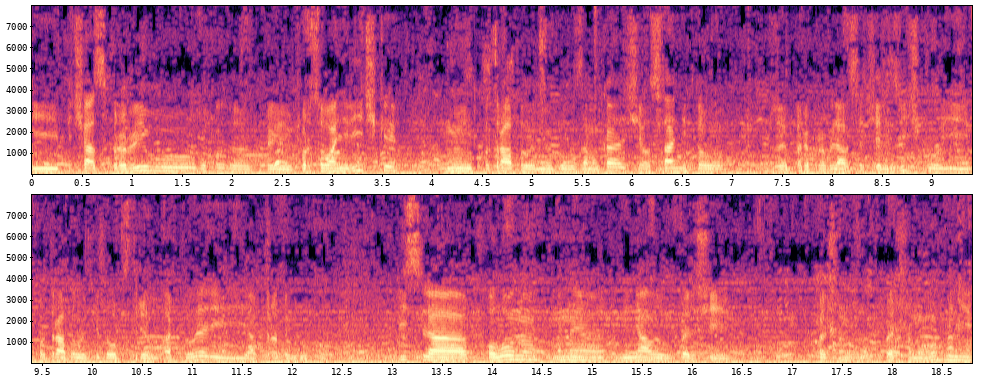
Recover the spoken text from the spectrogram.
І під час прориву е, при форсуванні річки ми потрапили, ми були замикаючі. Останні, хто вже переправлявся через річку і потрапили під обстріл артилерії, і я втратив руку. Після полону мене міняли у першій в першому, в першому обміні.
